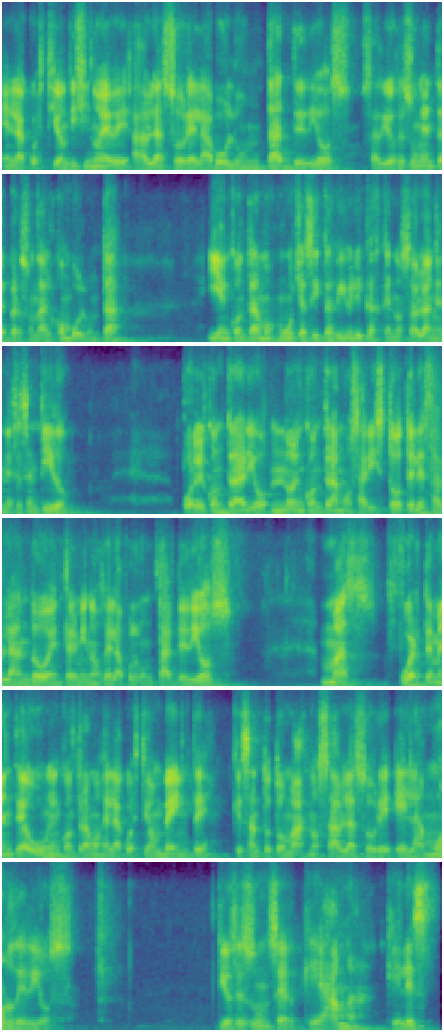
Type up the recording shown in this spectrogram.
en la cuestión 19 habla sobre la voluntad de Dios. O sea, Dios es un ente personal con voluntad. Y encontramos muchas citas bíblicas que nos hablan en ese sentido. Por el contrario, no encontramos a Aristóteles hablando en términos de la voluntad de Dios. Más fuertemente aún encontramos en la cuestión 20 que Santo Tomás nos habla sobre el amor de Dios. Dios es un ser que ama, que Él es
